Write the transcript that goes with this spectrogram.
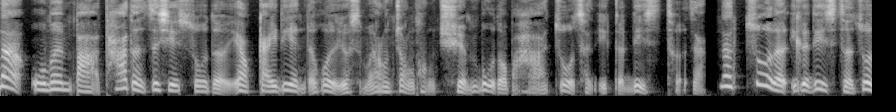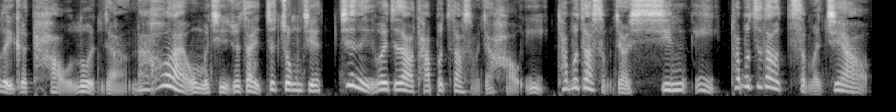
那我们把他的这些说的要该练的或者有什么样的状况，全部都把它做成一个 list 这样。那做了一个 list，做了一个讨论这样。那后来我们其实就在这中间，其实你会知道他不知道什么叫好意，他不知道什么叫心意，他不知道什么叫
